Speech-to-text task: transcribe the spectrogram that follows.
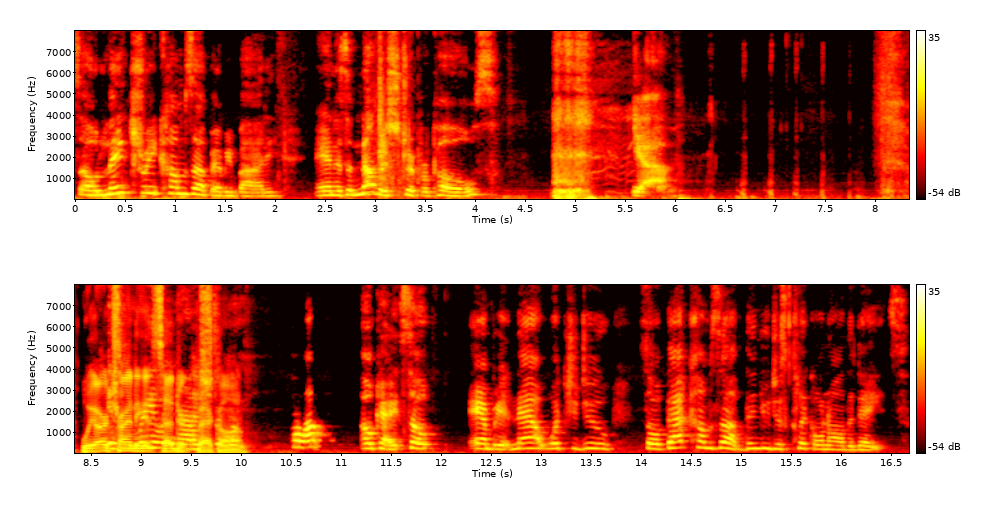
So Linktree comes up, everybody, and it's another stripper pose. Yeah. We are It's trying to really get Cedric back on. Oh, okay. So Amberia, now what you do? So if that comes up, then you just click on all the dates.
